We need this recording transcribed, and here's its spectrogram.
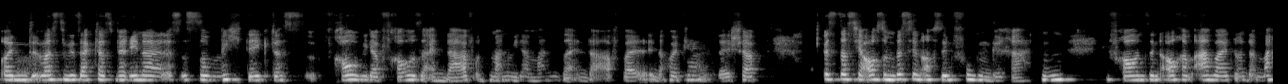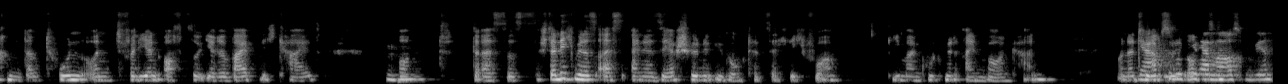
und was du gesagt hast, Verena, es ist so wichtig, dass Frau wieder Frau sein darf und Mann wieder Mann sein darf, weil in der heutigen ja. Gesellschaft ist das ja auch so ein bisschen aus den Fugen geraten. Die Frauen sind auch am Arbeiten und am Machen und am Tun und verlieren oft so ihre Weiblichkeit. Mhm. Und da ist das, stelle ich mir das als eine sehr schöne Übung tatsächlich vor, die man gut mit einbauen kann. Und natürlich ja, absolut jeder mal ausprobieren.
